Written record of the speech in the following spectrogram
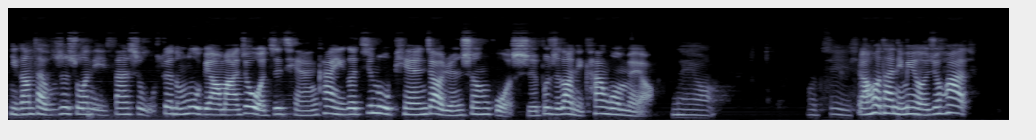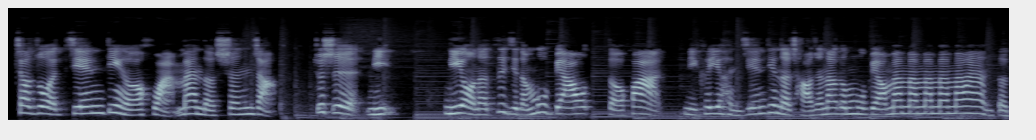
你刚才不是说你三十五岁的目标吗？就我之前看一个纪录片叫《人生果实》，不知道你看过没有？没有，我记一下。然后它里面有一句话叫做“坚定而缓慢的生长”，就是你你有了自己的目标的话，你可以很坚定的朝着那个目标慢慢慢慢慢慢的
